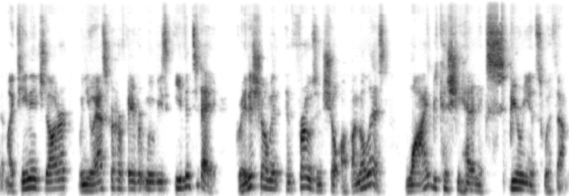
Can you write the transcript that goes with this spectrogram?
that my teenage daughter, when you ask her her favorite movies, even today, Greatest Showman and Frozen show up on the list. Why? Because she had an experience with them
